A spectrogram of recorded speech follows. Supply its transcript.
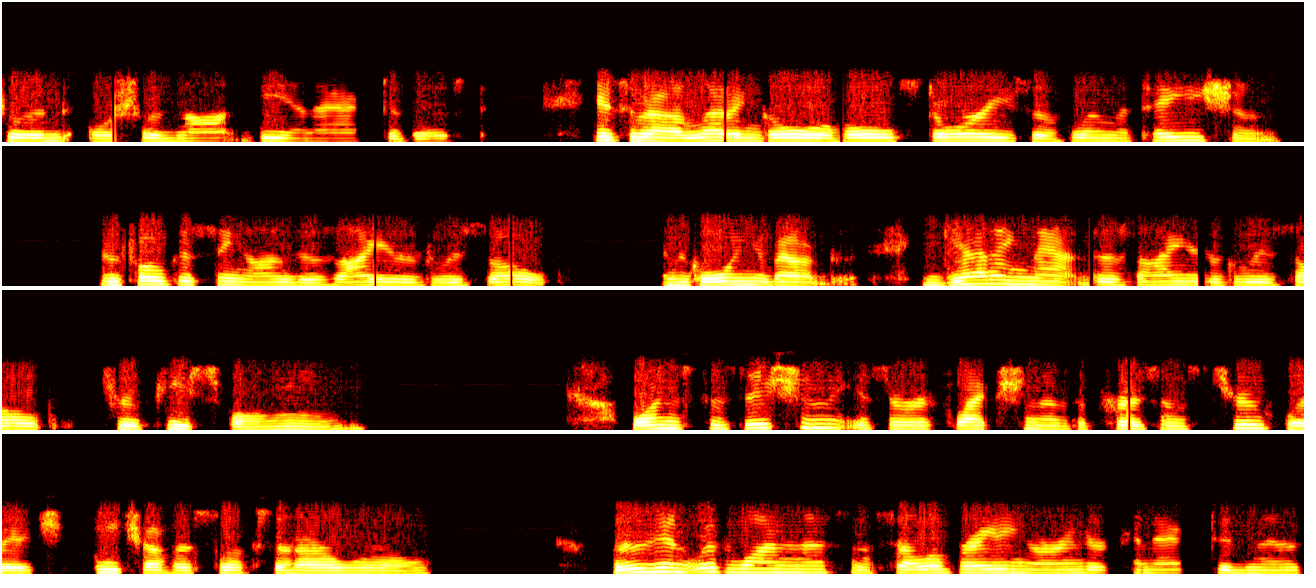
should or should not be an activist it's about letting go of old stories of limitation and focusing on desired results and going about getting that desired result through peaceful means. One's position is a reflection of the prisms through which each of us looks at our world. Brilliant with oneness and celebrating our interconnectedness,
